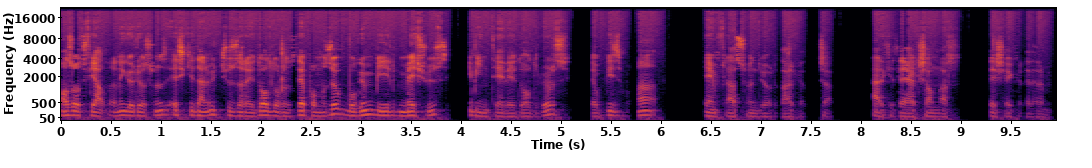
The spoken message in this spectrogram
mazot fiyatlarını görüyorsunuz. Eskiden 300 lirayı doldurduğunuz depomuzu bugün 1500 2000 TL'ye dolduruyoruz. İşte biz buna enflasyon diyoruz arkadaşlar. Herkese iyi akşamlar. Teşekkür ederim.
